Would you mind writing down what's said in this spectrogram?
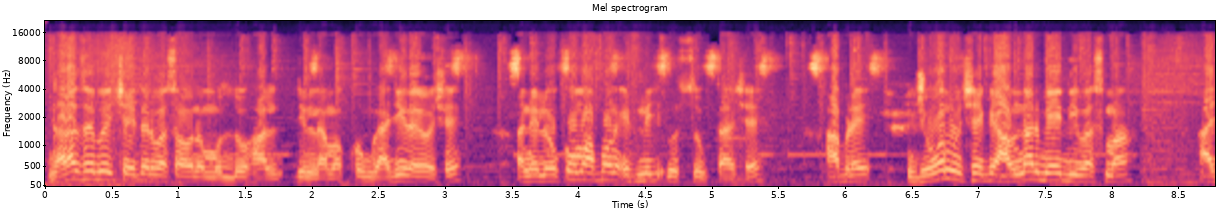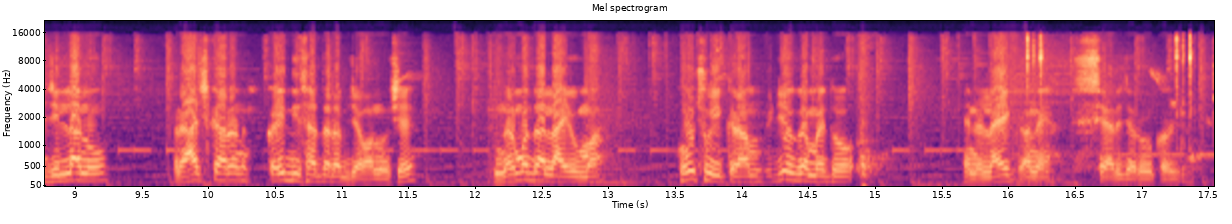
ધારાસભ્ય ચેતર વસાવાનો મુદ્દો હાલ જિલ્લામાં ખૂબ ગાજી રહ્યો છે અને લોકોમાં પણ એટલી જ ઉત્સુકતા છે. આપણે જોવાનું છે કે આવનાર બે દિવસમાં આ જિલ્લાનું રાજકારણ કઈ દિશા તરફ જવાનું છે? નર્મદા લાઈવમાં હું છું ઇકરામ. વીડિયો ગમે તો એને લાઈક અને શેર જરૂર કરજો.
